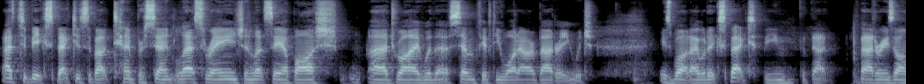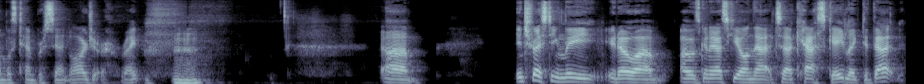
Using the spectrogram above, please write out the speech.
as to be expected, it's about ten percent less range than let's say a Bosch uh, drive with a 750 watt hour battery, which is what I would expect, being that that battery is almost ten percent larger, right? Mm-hmm. Um, interestingly, you know, um, I was going to ask you on that uh, Cascade link. Did that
